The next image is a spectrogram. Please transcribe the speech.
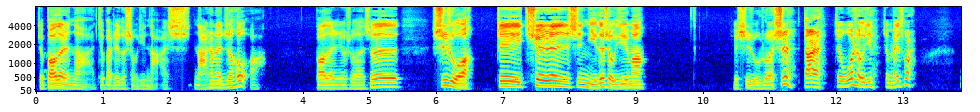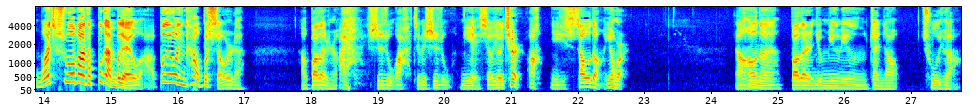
这包大人呐，就把这个手机拿拿上来之后啊，包大人就说说，施主，这确认是你的手机吗？这施主说：“是大人，这我手机，这没错。我就说吧，他不敢不给我，不给我，你看我不收拾他。”然后包大人说：“哎呀，施主啊，这位施主你也消消气儿啊，你稍等一会儿。”然后呢，包大人就命令展昭出去啊，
